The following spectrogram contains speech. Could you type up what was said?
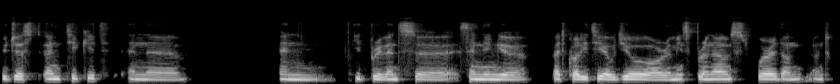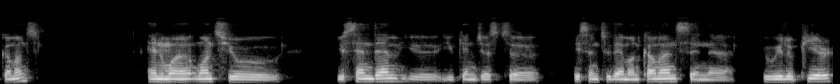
you just untick it and uh, and it prevents uh, sending a bad quality audio or a mispronounced word on onto Commons and once you you send them you you can just uh, listen to them on Commons and uh, you will appear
